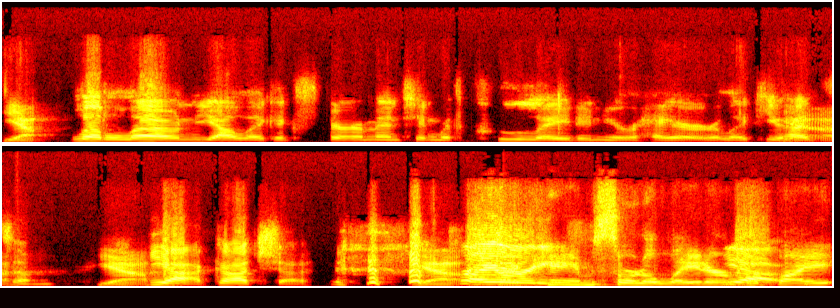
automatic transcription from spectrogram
Yeah, let alone, yeah, like experimenting with Kool-Aid in your hair. Like you Yeah. had some yeah, Yeah, gotcha. yeah. That came sort of later. Yeah. But by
